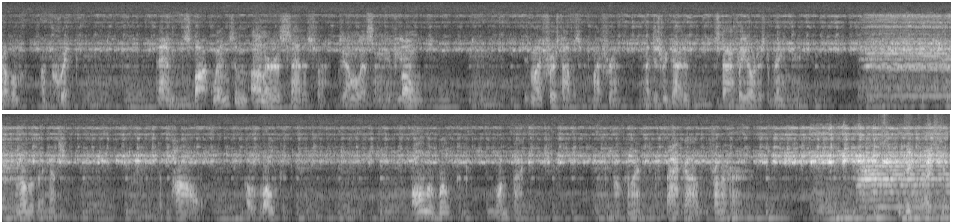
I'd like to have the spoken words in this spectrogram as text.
Trouble, I'll quit. And Spock wins and honor is satisfied. Jim, listen, if you... Bones is my first officer, my friend. I disregarded Starfleet orders to bring him here. Another thing, that's the T'Pau of Vulcan. All of Vulcan in one package. How can I back out in front of her? Good question.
